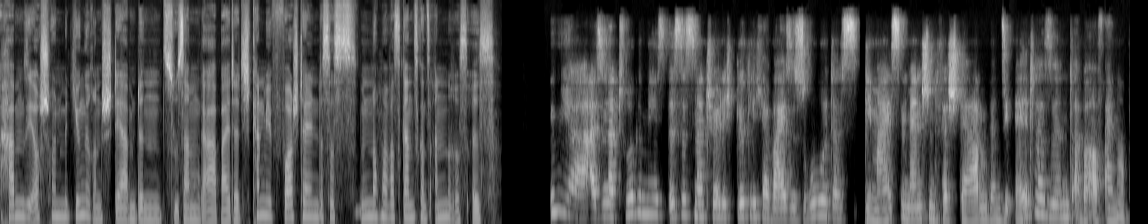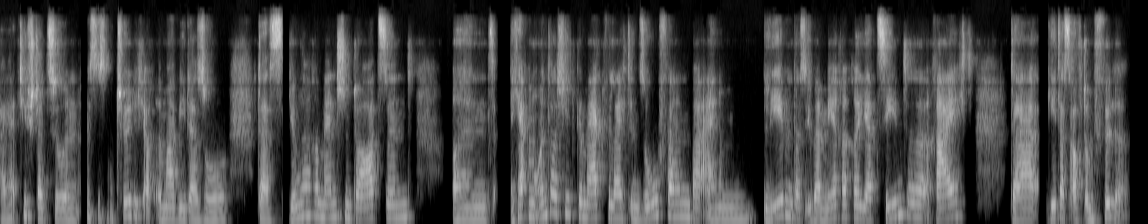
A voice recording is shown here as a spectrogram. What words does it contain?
haben Sie auch schon mit jüngeren Sterbenden zusammengearbeitet? Ich kann mir vorstellen, dass das nochmal was ganz, ganz anderes ist. Ja, also naturgemäß ist es natürlich glücklicherweise so, dass die meisten Menschen versterben, wenn sie älter sind. Aber auf einer Palliativstation ist es natürlich auch immer wieder so, dass jüngere Menschen dort sind. Und ich habe einen Unterschied gemerkt, vielleicht insofern bei einem Leben, das über mehrere Jahrzehnte reicht, da geht das oft um Fülle.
